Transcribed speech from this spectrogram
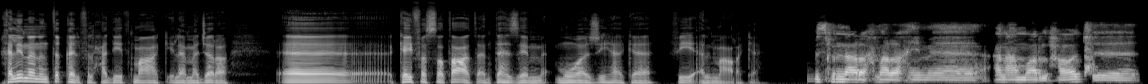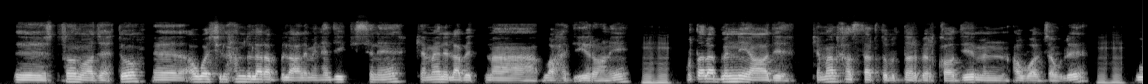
خلينا ننتقل في الحديث معك إلى ما جرى. كيف استطعت أن تهزم مواجهك في المعركة؟ بسم الله الرحمن الرحيم. أنا عمار الحاج. شلون واجهته؟ أول شيء الحمد لله رب العالمين هذيك السنة كمان لعبت مع واحد إيراني. وطلب مني إعادة كمان خسرته بالضربة القاضية من أول جولة. و...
